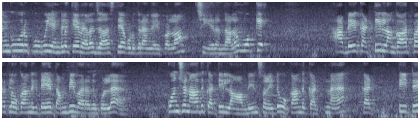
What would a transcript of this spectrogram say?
எங்கள் ஊர் பூவு எங்களுக்கே விலை ஜாஸ்தியாக கொடுக்குறாங்க இப்போல்லாம். சி இருந்தாலும் ஓகே அப்படியே கட்டிடலாம். கார் பார்க்கில் உட்காந்துக்கிட்டே தம்பி வர்றதுக்குள்ளே கொஞ்ச நாவது கட்டிடலாம் அப்படின்னு சொல்லிட்டு உட்காந்து கட்டினேன். கட்டிட்டு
